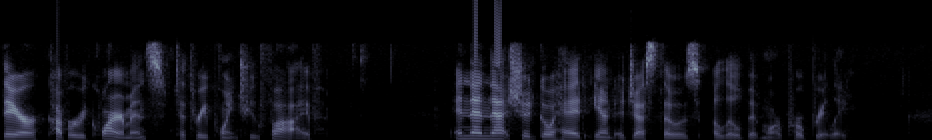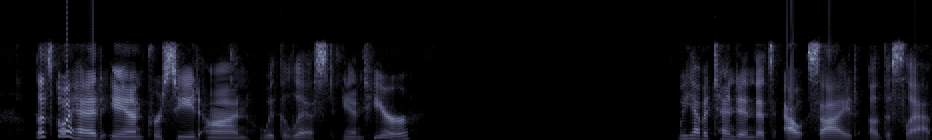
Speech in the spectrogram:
their cover requirements to 3.25. And then that should go ahead and adjust those a little bit more appropriately. Let's go ahead and proceed on with the list. And here we have a tendon that's outside of the slab.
